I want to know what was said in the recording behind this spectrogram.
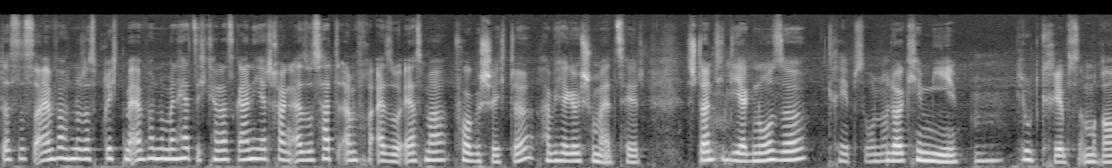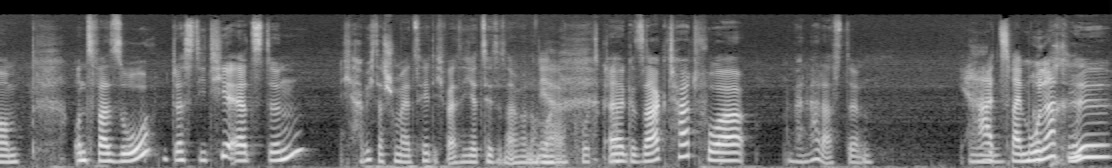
das ist einfach nur, das bricht mir einfach nur mein Herz. Ich kann das gar nicht ertragen. Also es hat Fre- also erstmal Vorgeschichte, habe ich ja glaube ich schon mal erzählt. Es stand die Diagnose Krebs, so, ne? Leukämie, Blutkrebs im Raum. Und zwar so, dass die Tierärztin, ich habe ich das schon mal erzählt, ich weiß nicht, ich erzähle es einfach nochmal, Ja, kurz. äh, gesagt hat vor, wann war das denn? ja, zwei Monate. April?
